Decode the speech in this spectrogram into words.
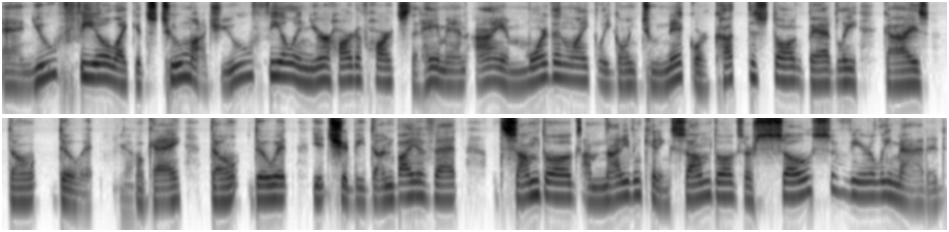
and you feel like it's too much, you feel in your heart of hearts that, hey, man, I am more than likely going to nick or cut this dog badly, guys, don't do it. Yeah. Okay. Don't do it. It should be done by a vet. Some dogs, I'm not even kidding, some dogs are so severely matted.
